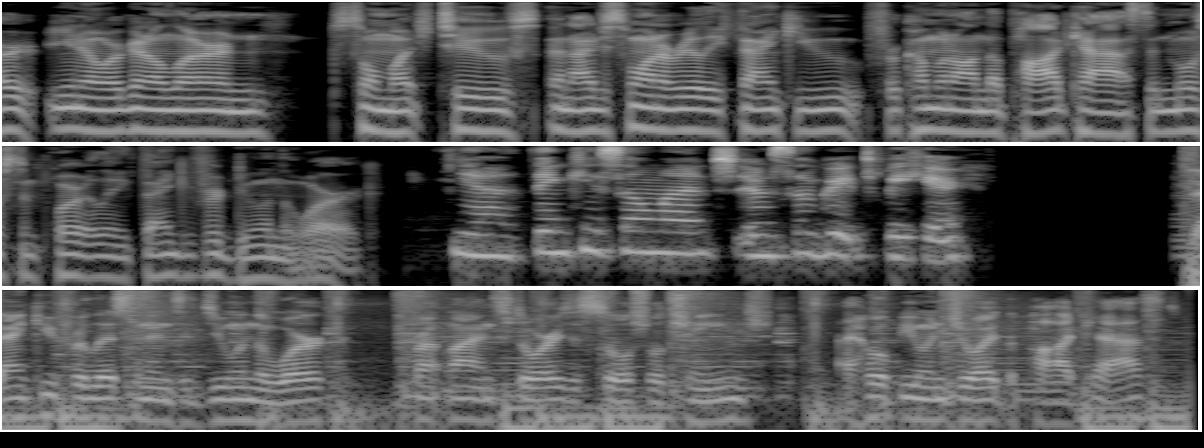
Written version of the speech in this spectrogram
are you know are going to learn so much too and i just want to really thank you for coming on the podcast and most importantly thank you for doing the work Yeah, thank you so much. It was so great to be here. Thank you for listening to doing the work frontline stories of social change. I hope you enjoyed the podcast.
